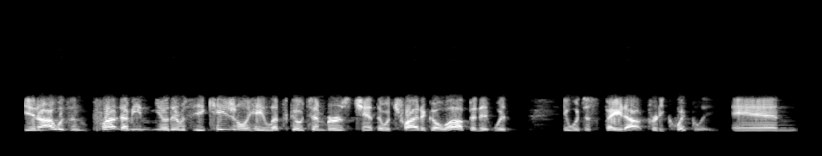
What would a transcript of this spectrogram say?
you know I was impressed. I mean, you know, there was the occasional hey, let's go Timbers chant that would try to go up, and it would it would just fade out pretty quickly, and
